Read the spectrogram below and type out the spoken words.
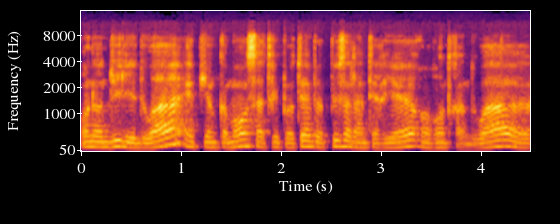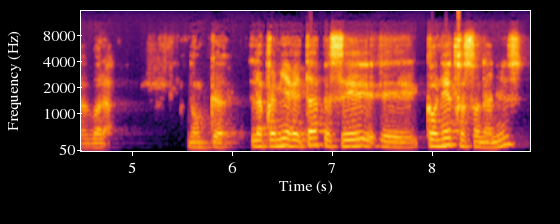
on enduit les doigts et puis on commence à tripoter un peu plus à l'intérieur, on rentre un doigt, euh, voilà. Donc, euh, la première étape, c'est euh, connaître son anus.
